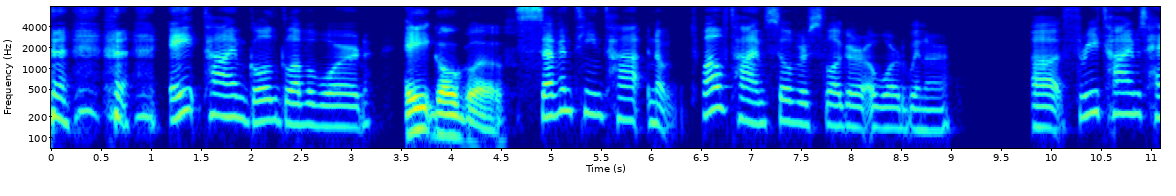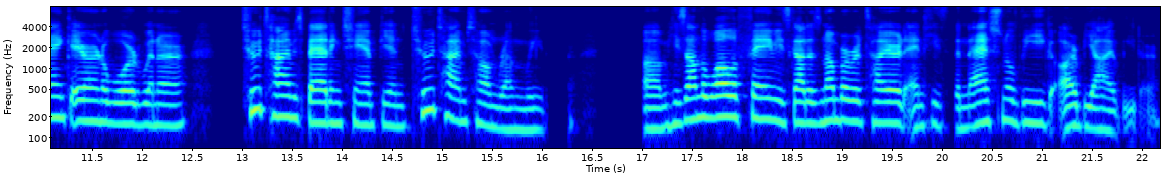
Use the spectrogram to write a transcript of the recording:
eight time Gold Glove Award, eight Gold Gloves, 17 time no 12 time silver slugger award winner. Uh three times hank aaron award winner. Two times batting champion. Two times home run leader um he's on the wall of fame he's got his number retired and he's the national league rbi leader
